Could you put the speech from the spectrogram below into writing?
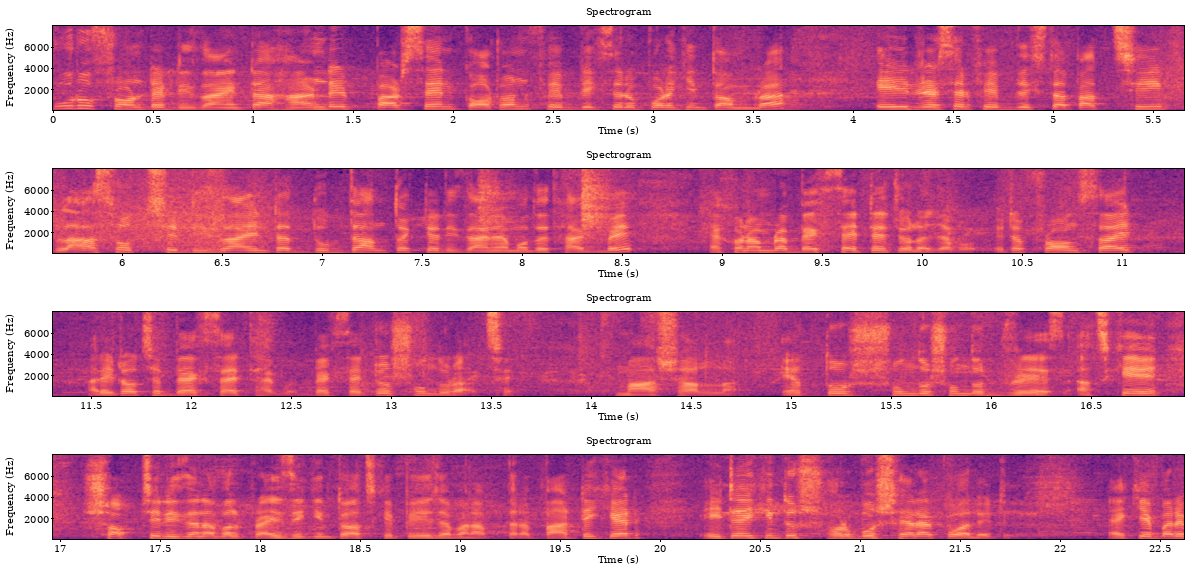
পুরো ফ্রন্টের ডিজাইনটা হান্ড্রেড পার্সেন্ট কটন ফেব্রিক্সের উপরে কিন্তু আমরা এই ড্রেসের ফেব্রিক্সটা পাচ্ছি। প্লাস হচ্ছে ডিজাইনটা দুর্দান্ত একটা ডিজাইনের মধ্যে থাকবে। এখন আমরা ব্যাক সাইডে চলে যাব। এটা ফ্রন্ট সাইড আর এটা হচ্ছে ব্যাক সাইড থাকবে। ব্যাক সাইডটাও সুন্দর আছে। মাশাল্লাহ এত সুন্দর সুন্দর ড্রেস আজকে সবচেয়ে রিজনেবল প্রাইসে কিন্তু আজকে পেয়ে যাবেন আপনারা। বাটিকের, এটাই কিন্তু সর্বসেরা কোয়ালিটি একেবারে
